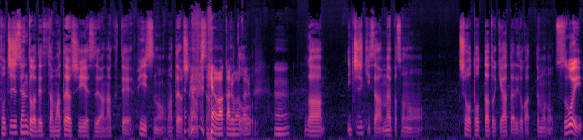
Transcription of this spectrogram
都知事選とか出てた又吉 ES ではなくてピースの又吉直樹さん いやわかるわのかるうん。が一時期さ、まあ、やっぱその賞取った時あたりとかってものすごい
